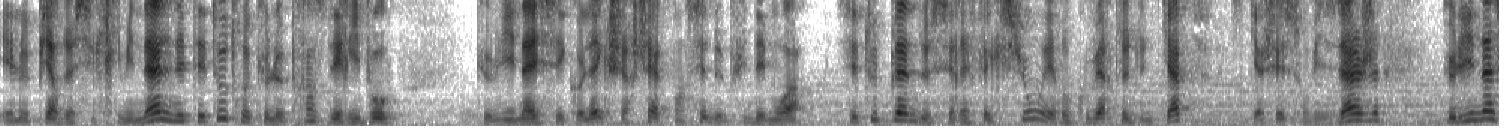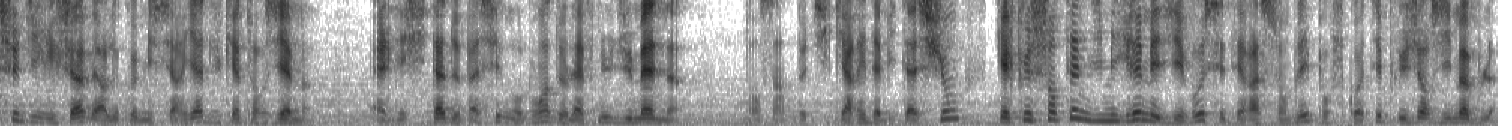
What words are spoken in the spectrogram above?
Et le pire de ces criminels n'était autre que le prince des ribots, que Lina et ses collègues cherchaient à coincer depuis des mois. C'est toute pleine de ces réflexions et recouverte d'une cape qui cachait son visage que Lina se dirigea vers le commissariat du 14e. Elle décida de passer non loin de l'avenue du Maine, dans un petit carré d'habitation, quelques centaines d'immigrés médiévaux s'étaient rassemblés pour squatter plusieurs immeubles,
